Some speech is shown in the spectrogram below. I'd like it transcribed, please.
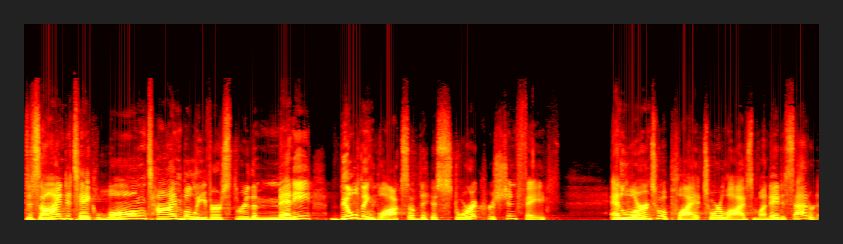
designed to take long-time believers through the many building blocks of the historic Christian faith and learn to apply it to our lives Monday to Saturday.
